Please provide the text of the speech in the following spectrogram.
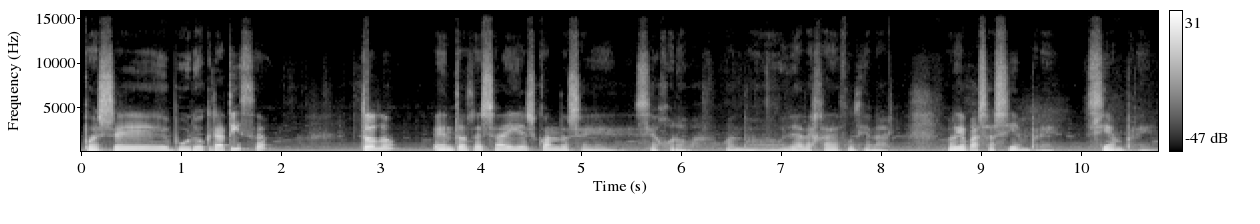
pues se burocratiza todo, entonces ahí es cuando se, se joroba, cuando ya deja de funcionar. Porque pasa siempre, siempre.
